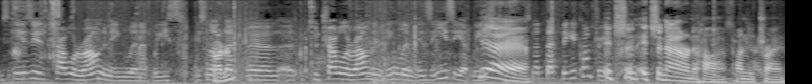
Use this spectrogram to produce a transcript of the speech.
It's easy to travel around in England, at least. It's not Pardon? that uh, uh, to travel around in England is easy, at least. Yeah. It's not that big a country. It's an it's an hour and a half on the train.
